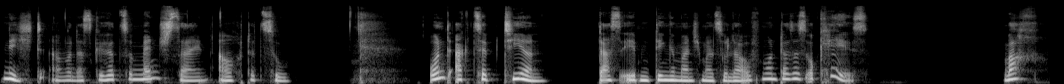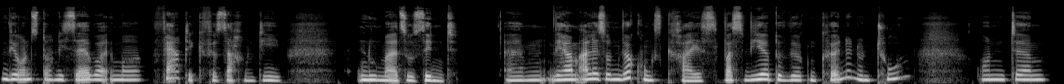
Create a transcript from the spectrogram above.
nicht, aber das gehört zum Menschsein auch dazu. Und akzeptieren, dass eben Dinge manchmal so laufen und dass es okay ist. Machen wir uns doch nicht selber immer fertig für Sachen, die nun mal so sind. Ähm, wir haben alle so einen Wirkungskreis, was wir bewirken können und tun. Und ähm,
